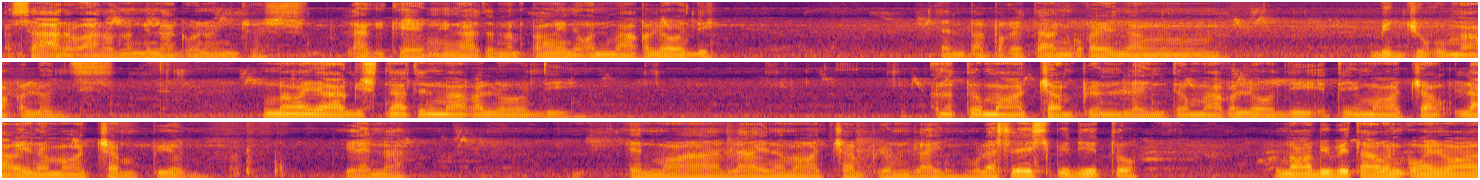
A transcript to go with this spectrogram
Sa araw-araw na ginagawa ng Diyos. Lagi kayong ingatan ng Panginoon mga kalodi. Yan, papakitaan ko kayo ng video ko mga kalods. Yung mga yagis natin mga kalodi. Ano to mga champion line to mga kalodi. Ito yung mga laki ng mga champion. Yan na. Yan mga laki ng mga champion line. Wala sila SP dito. Yung mga bibitawan ko ngayon mga,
